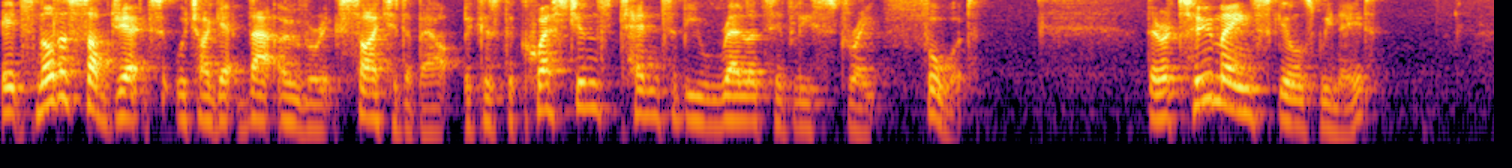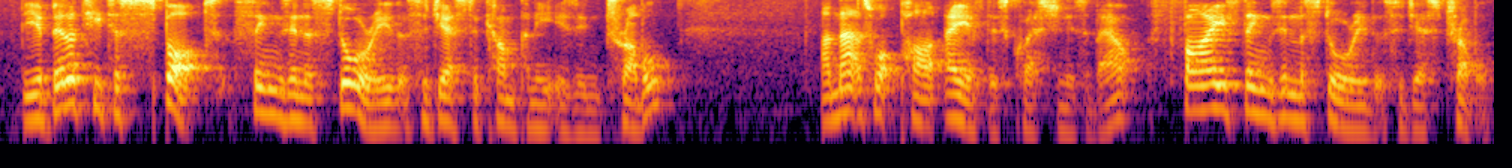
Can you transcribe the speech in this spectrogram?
It's not a subject which I get that overexcited about because the questions tend to be relatively straightforward. There are two main skills we need. The ability to spot things in a story that suggest a company is in trouble. And that's what part A of this question is about. Five things in the story that suggest trouble.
